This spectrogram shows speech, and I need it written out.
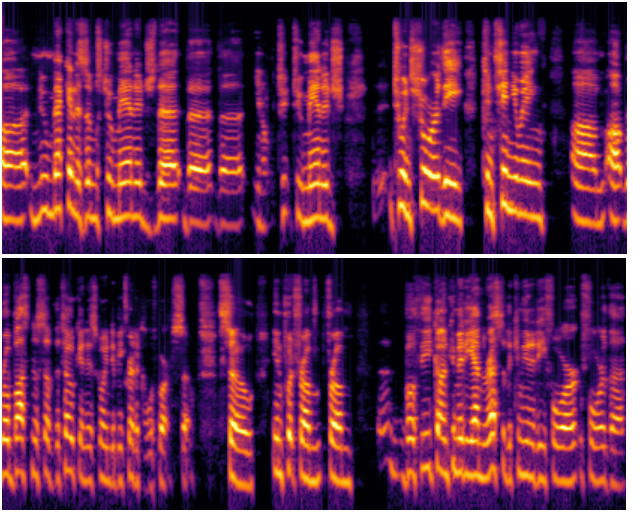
uh, new mechanisms to manage the the the you know to to manage to ensure the continuing um, uh, robustness of the token is going to be critical, of course. So, so input from from uh, both the econ committee and the rest of the community for for the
